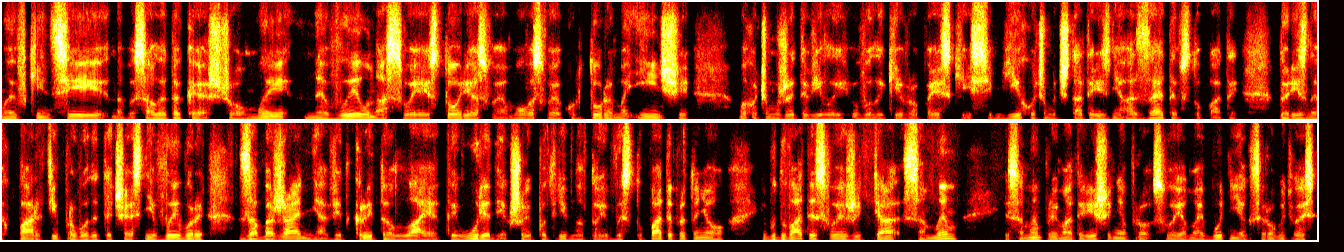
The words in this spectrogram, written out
Ми в кінці написали таке, що ми не ви, у нас своя історія, своя мова, своя культура, ми інші. Ми хочемо жити в великій європейській сім'ї, хочемо читати різні газети, вступати до різних партій, проводити чесні вибори за бажання відкрито лаяти уряд, якщо і потрібно, то і виступати проти нього, і будувати своє життя самим і самим приймати рішення про своє майбутнє, як це робить весь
